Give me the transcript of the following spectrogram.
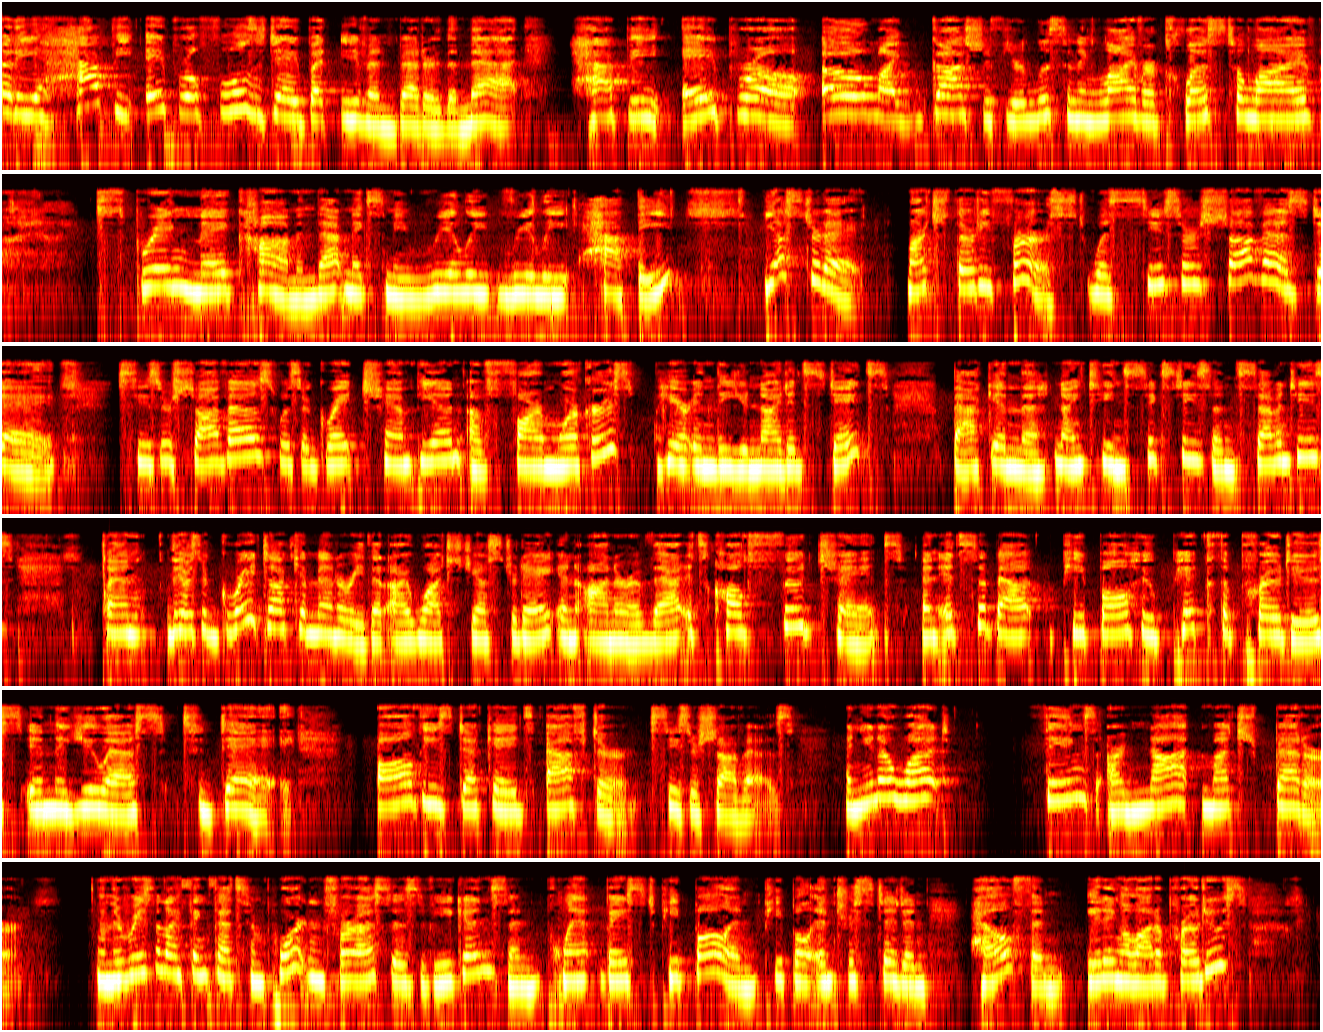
everybody. Happy April Fool's Day, but even better than that, happy April. Oh my gosh, if you're listening live or close to live, spring may come, and that makes me really, really happy. Yesterday, March 31st, was Cesar Chavez Day. Cesar Chavez was a great champion of farm workers here in the United States back in the 1960s and 70s. And there's a great documentary that I watched yesterday in honor of that. It's called Food Chains, and it's about people who pick the produce in the U.S. today, all these decades after Cesar Chavez. And you know what? Things are not much better and the reason I think that's important for us as vegans and plant based people and people interested in health and eating a lot of produce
